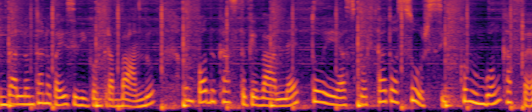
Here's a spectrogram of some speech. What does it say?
Dal lontano paese di contrabbando, un podcast che va a letto e ascoltato a sorsi, come un buon caffè.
